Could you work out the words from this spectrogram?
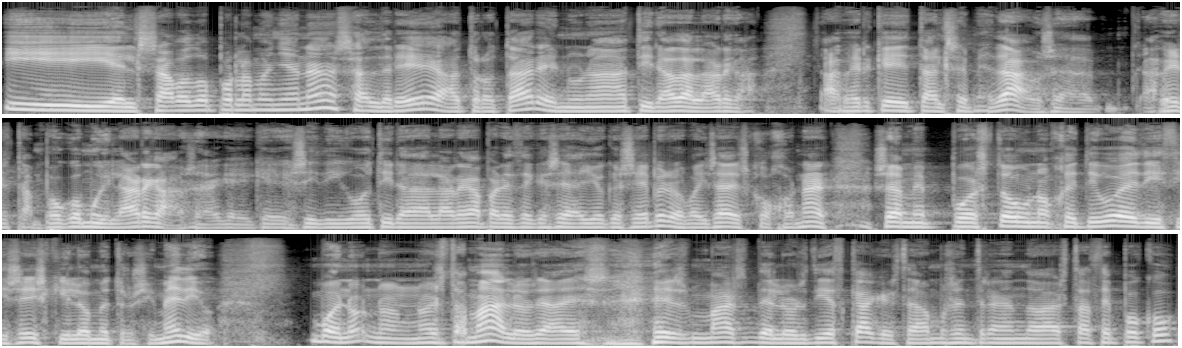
y el sábado por la mañana saldré a trotar en una tirada larga, a ver qué tal se me da, o sea, a ver, tampoco muy larga, o sea, que, si digo tirada larga parece que sea yo que sé, pero vais a descojonar, o sea, me he puesto un objetivo de 16 kilómetros y medio, bueno, no, no está mal, o sea, es, es más de los 10K que estábamos entrenando hasta hace poco,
